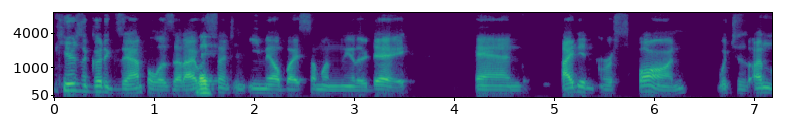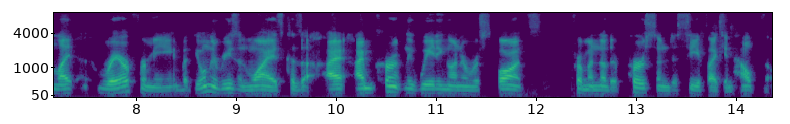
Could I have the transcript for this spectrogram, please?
here's a good example is that I was Like- sent an email by someone the other day and I didn't respond, which is unlike rare for me, but the only reason why is because I I'm currently waiting on a response from another person to see if I can help them.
